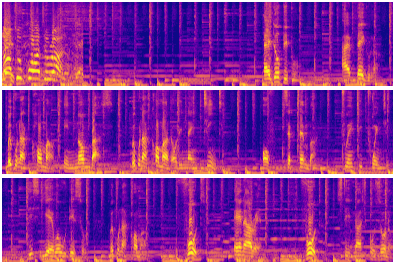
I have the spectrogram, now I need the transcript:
Not too poor to run. Edo people, I beg you now, make una come out in numbers. Make una come out on the 19th of September 2020. This year where we did so, make una come out. Vote NRM. Vote Steve Nash Ozono.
